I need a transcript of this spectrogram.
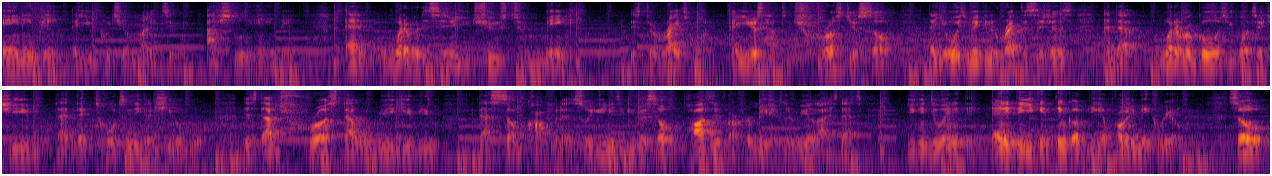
anything that you put your mind to absolutely anything and whatever decision you choose to make is the right one and you just have to trust yourself that you're always making the right decisions and that whatever goals you want to achieve that they're totally achievable it's that trust that will really give you that self-confidence. So you need to give yourself positive affirmations and realize that you can do anything. Anything you can think of, you can probably make real. So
